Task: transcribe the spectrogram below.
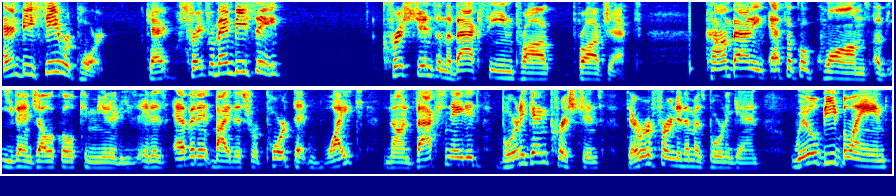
NBC report. Okay. Straight from NBC. Christians and the Vaccine Pro- Project. Combating ethical qualms of evangelical communities. It is evident by this report that white, non vaccinated, born again Christians, they're referring to them as born again, will be blamed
